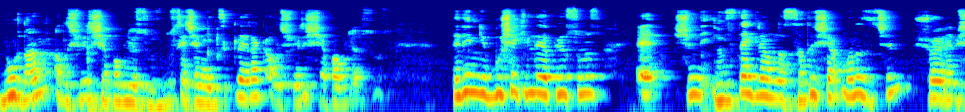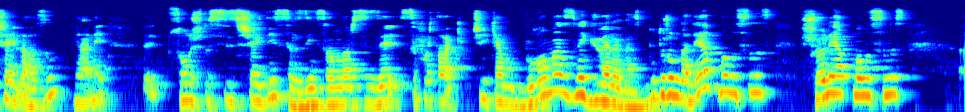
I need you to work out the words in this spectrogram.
buradan alışveriş yapabiliyorsunuz. Bu seçeneği tıklayarak alışveriş yapabiliyorsunuz. Dediğim gibi bu şekilde yapıyorsunuz. E, şimdi Instagram'da satış yapmanız için şöyle bir şey lazım. Yani E, Sonuçta siz şey değilsiniz. İnsanlar sizi sıfır takipçiyken bulamaz ve güvenemez. Bu durumda ne yapmalısınız? Şöyle yapmalısınız. Ee,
